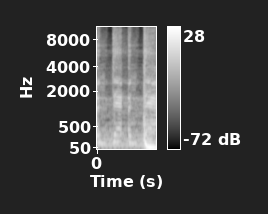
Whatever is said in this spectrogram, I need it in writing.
that, that.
